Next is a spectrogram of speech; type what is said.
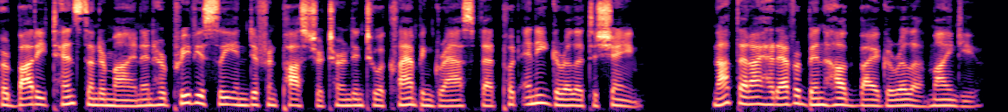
Her body tensed under mine, and her previously indifferent posture turned into a clamping grasp that put any gorilla to shame. Not that I had ever been hugged by a gorilla, mind you.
